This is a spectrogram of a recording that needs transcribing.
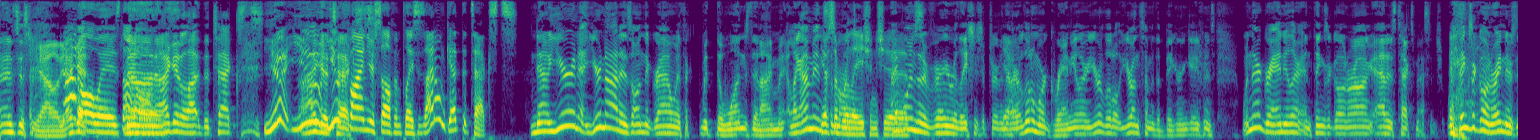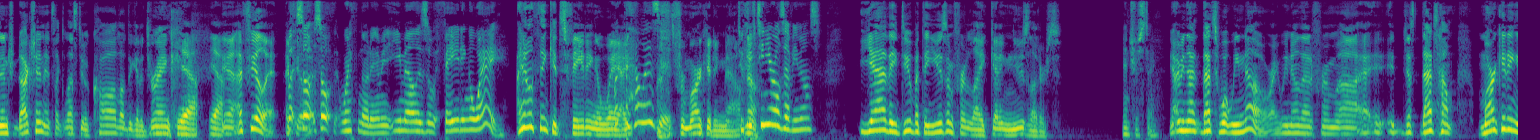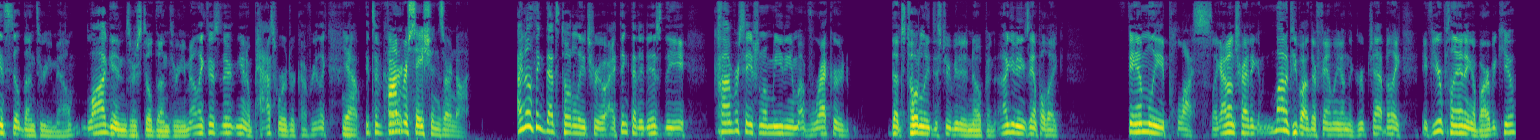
It's just reality. I Not get, always. Not no, always. no, I get a lot. The texts. You you you texts. find yourself in places I don't get the texts. Now you're in a, you're not as on the ground with with the ones that I'm like. I'm in You have some like- relationships. I have ones that are very relationship driven that are a little more granular. You're a little you're on some of the bigger engagements. When they're granular and things are going wrong, add his text message. When things are going right and there's an introduction, it's like let's do a call. I'd love to get a drink. yeah, yeah. yeah. I feel it. I But feel so it. so worth noting. I mean, email is fading away. I don't think it's fading away. What the I- hell is it? It's for marketing now. Do No. fifteen year olds have emails? Yeah, they do, but they use them for like getting newsletters. Interesting. Yeah, I mean that that's what we know, right? We know that from uh, it, it just that's how marketing is still done through email. Logins are still done through email. Like there's there you know password recovery. Like Yeah. it's a very, Conversations are not. I don't think that's totally true. I think that it is the conversational medium of record that's totally distributed and open. I'll give you an example like Family Plus. Like I don't try to. A lot of people have their family on the group chat, but like if you're planning a barbecue,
